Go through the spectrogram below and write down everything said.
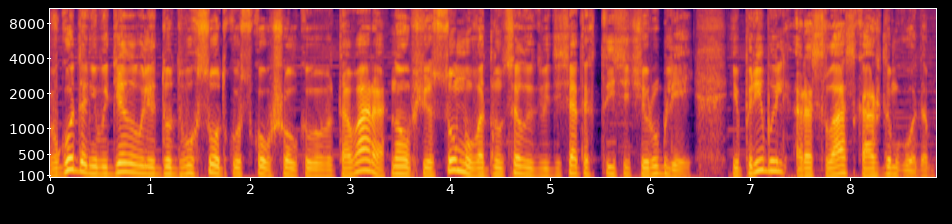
В год они выделывали до 200 кусков шелкового товара на общую сумму в 1,2 тысячи рублей, и прибыль росла с каждым годом.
